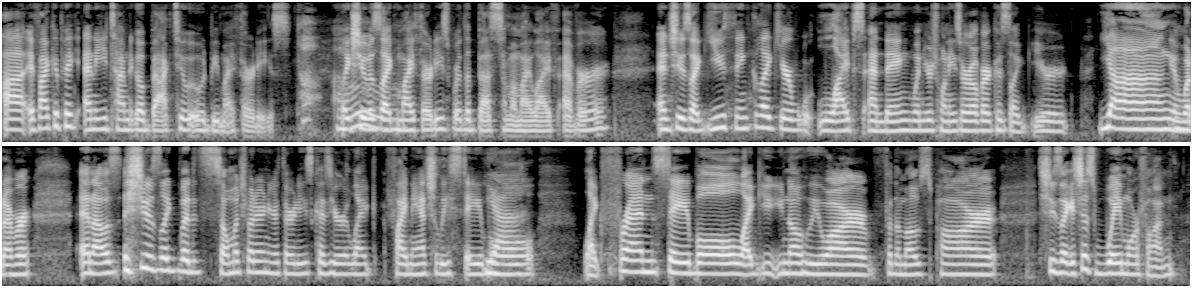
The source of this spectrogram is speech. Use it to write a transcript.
uh, "If I could pick any time to go back to, it would be my 30s." Like she was like, "My 30s were the best time of my life ever," and she was like, "You think like your life's ending when your 20s are over because like you're." young and whatever and i was she was like but it's so much better in your 30s because you're like financially stable Yeah. like friends stable like you, you know who you are for the most part she's like it's just way more fun Oh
